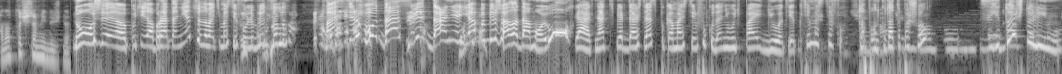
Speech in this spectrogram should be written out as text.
Она точно мне нужна. Ну, уже пути обратно нет, все, давайте мастер Фу, люблю целую. Мастер Фу, до свидания, я побежала домой. Ух! Так, надо теперь дождаться, пока мастер Фу куда-нибудь пойдет. Я... Где мастер Фу? Стоп, он куда-то пошел? За едой, что ли, ему?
